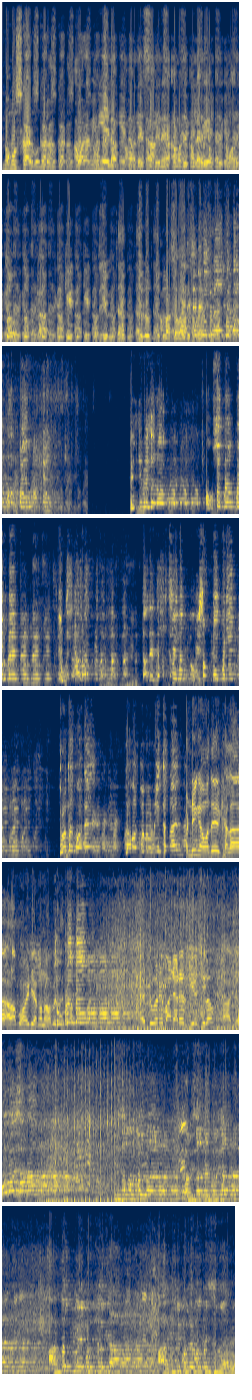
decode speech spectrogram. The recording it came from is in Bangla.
নমস্কার বন্ধুরা আবার আমি নিয়ে এলাম আমাদের সামনে আমাদের ক্লাবের ক্রিকেট প্রতিযোগিতা চলুন আমরা সবাই দেখে টিমে যারা অংশগ্রহণ করবে খেলা তাদের জার্সি এবং টুপি সংগ্রহ করে দ্রুত মাঠে যাওয়ার জন্য অনুরোধ জানাই আমাদের খেলা আরম্ভ হয়নি এখন হবে একটুখানি বাজারে গিয়েছিলাম। বলয় সানা সমাজ কল্যাণ পরিষদের পরিচালনায় আন্তর্জাতিক প্রতিযোগিতা আর কিছুক্ষণের মধ্যে শুরু হবে।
